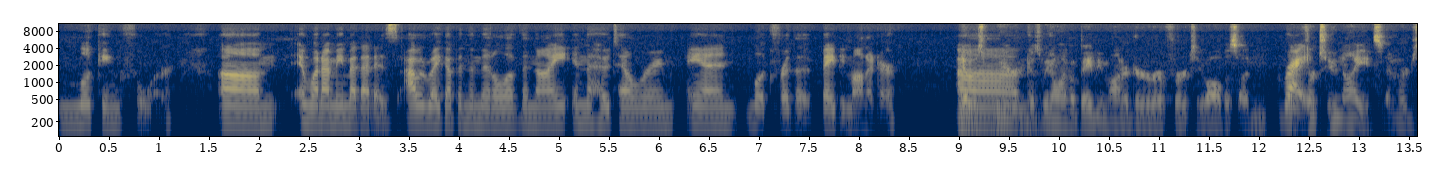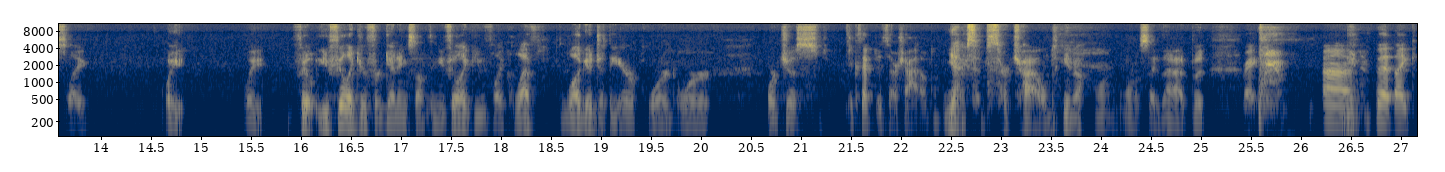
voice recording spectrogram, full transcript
looking for. Um, and what I mean by that is I would wake up in the middle of the night in the hotel room and look for the baby monitor. Yeah, it was um, weird because we don't have a baby monitor to refer to all of a sudden, right? for two nights, and we're just like, wait, wait. Feel you feel like you're forgetting something. You feel like you've like left luggage at the airport, or, or just except it's our child. Yeah, except it's our child. You know, I don't want to say that, but right. Um, yeah. But like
